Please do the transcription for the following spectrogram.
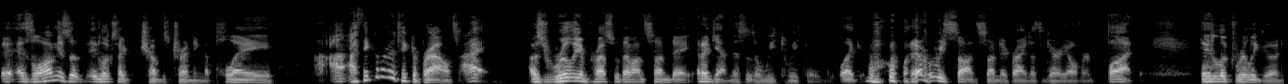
as long as it, looks like Chubb's trending to play, I, I think I'm going to take the Browns. I I was really impressed with them on Sunday, and again, this is a week to week league. Like whatever we saw on Sunday probably doesn't carry over, but they look really good.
